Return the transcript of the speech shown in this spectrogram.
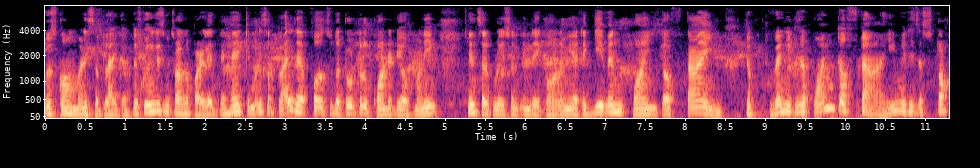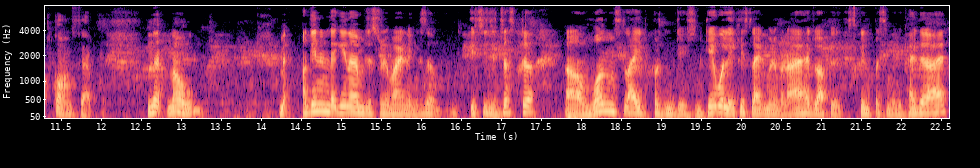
उसको हम मनी सप्लाई करते हैं। उसको इंग्लिश में थोड़ा सा पढ़ लेते हैं कि money supply refers to the total quantity of money in circulation in the economy at a given point of time when it is a point of time it is a stock concept now again and again I am just reminding this is, is just one slide presentation केवल एक ही स्लाइड मैंने बनाया है जो आपके स्क्रीन पर इसमें दिखाई दे रहा है।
